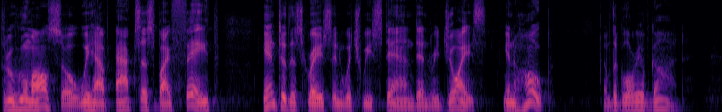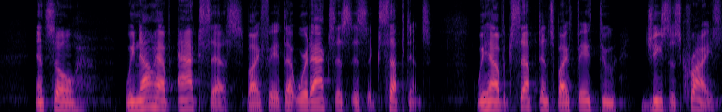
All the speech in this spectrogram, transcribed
through whom also we have access by faith into this grace in which we stand and rejoice in hope of the glory of God. And so we now have access by faith. That word access is acceptance. We have acceptance by faith through Jesus Christ.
